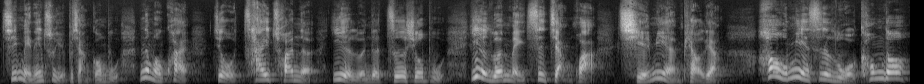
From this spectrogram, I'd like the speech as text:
其实美联储也不想公布，那么快就拆穿了叶伦的遮羞布。叶伦每次讲话前面很漂亮，后面是裸空的哦。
